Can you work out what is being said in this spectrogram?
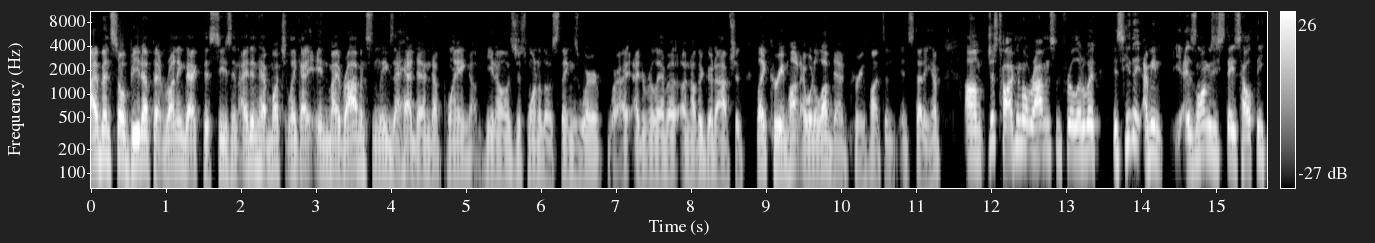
I've been so beat up at running back this season. I didn't have much like I in my Robinson leagues. I had to end up playing him. You know, it's just one of those things where where I, I didn't really have a, another good option like Kareem Hunt. I would have loved to have Kareem Hunt in, instead of him. Um, just talking about Robinson for a little bit. Is he the? I mean, as long as he stays healthy,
